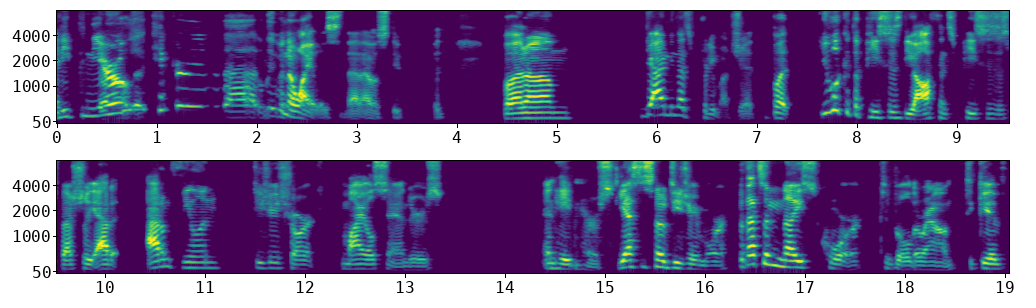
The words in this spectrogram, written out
Eddy Piñeiro, the kicker. Uh, know why I listed that. That was stupid. But um, yeah, I mean that's pretty much it. But you look at the pieces, the offense pieces, especially at Adam Thielen, DJ Chark, Miles Sanders, and Hayden Hurst. Yes, it's no DJ Moore, but that's a nice core to build around to give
